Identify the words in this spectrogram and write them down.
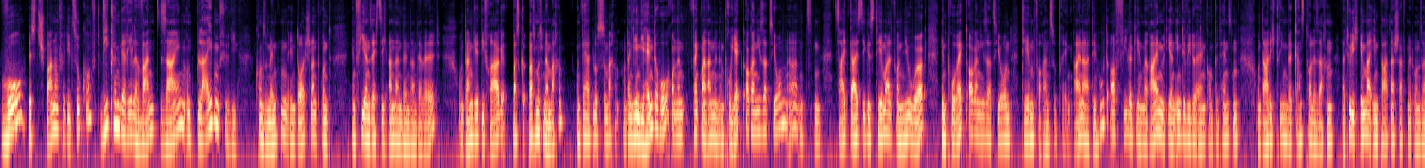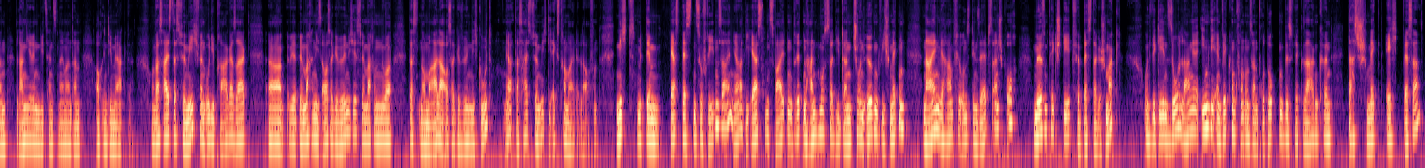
wo ist Spannung für die Zukunft? Wie können wir relevant sein und bleiben für die Konsumenten in Deutschland und in 64 anderen Ländern der Welt? Und dann geht die Frage, was, was müssen wir machen? Und wer hat Lust zu machen? Und dann gehen die Hände hoch und dann fängt man an mit einer Projektorganisation, ja, ein zeitgeistiges Thema von New Work, in Projektorganisation Themen voranzubringen. Einer hat den Hut auf, viele gehen rein mit ihren individuellen Kompetenzen und dadurch kriegen wir ganz tolle Sachen, natürlich immer in Partnerschaft mit unseren langjährigen Lizenznehmern dann auch in die Märkte. Und was heißt das für mich, wenn Uli Prager sagt, äh, wir, wir machen nichts Außergewöhnliches, wir machen nur das Normale außergewöhnlich gut? Ja, das heißt für mich die Extrameile laufen. Nicht mit dem Erstbesten zufrieden sein, ja, die ersten, zweiten, dritten Handmuster, die dann schon irgendwie schmecken. Nein, wir haben für uns den Selbstanspruch. Mövenpick steht für bester Geschmack. Und wir gehen so lange in die Entwicklung von unseren Produkten, bis wir sagen können, das schmeckt echt besser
